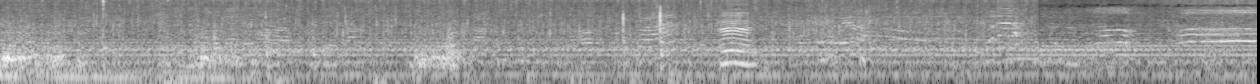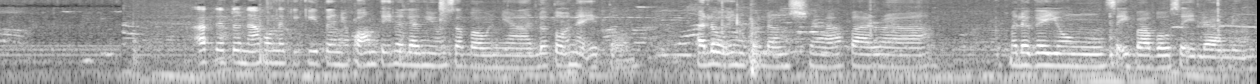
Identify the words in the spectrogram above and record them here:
Mm. At ito na, kung nakikita nyo, kaunti na lang yung sabaw niya. Luto na ito. Haluin ko lang siya para malagay yung sa ibabaw sa ilalim.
